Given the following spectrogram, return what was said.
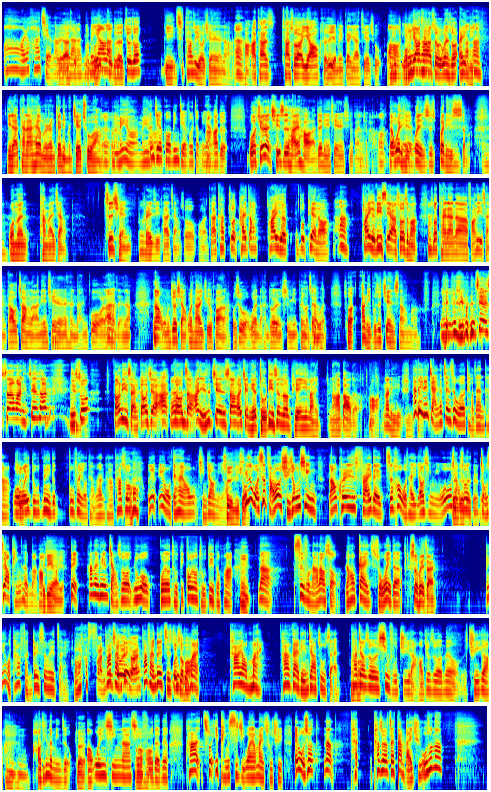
哦要花钱了，对啊，你们邀了，不是就是说你是他是有钱人啊，嗯。好啊他他说要邀，可是也没跟人家接触，我们我们邀他的时候问说哎你。你来台南还有没有人跟你们接触啊？没有啊，没有。你觉得国民姐夫怎么样？啊，对，我觉得其实还好啦，就年轻人喜欢就好。但问题问题是问题是什么？我们坦白讲，之前 Crazy 他讲说，我他他做拍张拍一个一部片哦。嗯。拍一个 VCR 说什么？说台南啊，房地产高涨啦，年轻人很难过啦，怎样？那我们就想问他一句话了，不是我问的，很多人市民朋友在问，说啊，你不是建商吗？你不是建商吗？你建商，你说。房地产高价按高涨啊！你是建商，而且你的土地是那么便宜买拿到的哦。那你他那天讲一个政策，我有挑战他，我唯独那个部分有挑战他。他说，因因为我等下要请教你哦。是你说，其实我是访问许忠信，然后 Crazy Friday 之后我才邀请你。我我想说，总是要平衡嘛哈。一定要有。对他那天讲说，如果国有土地、公用土地的话，嗯，那是否拿到手，然后盖所谓的社会宅？没有，他反对社会宅啊，他反对社会宅，他反对只租不卖，他要卖，他要盖廉价住宅，他叫做幸福居啦，哈，就是说那种取一个好听的名字，对，呃，温馨呐，幸福的那种。他说一瓶十几万要卖出去，哎，我说那他他说要在蛋白区，我说那。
